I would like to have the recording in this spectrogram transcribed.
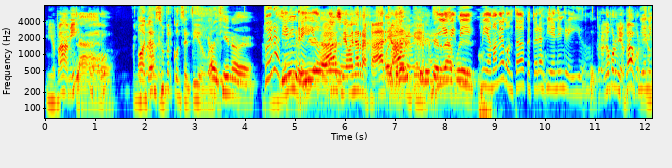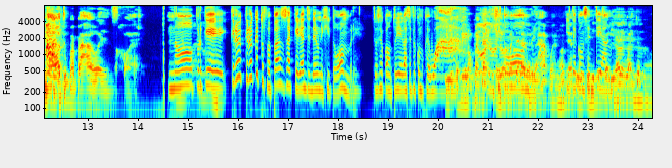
¿Mi papá a mí? Claro. Oh, te eras súper consentido, Ay, güey. sí, no. eh. Tú eras Bien bien engreído. Ah, se van a rajar, Oye, ya, pero- pero es. Sí, pues. mi- mi mamá me ha contado que tú eras bien engreído. Pero no por mi papá, por Bien mi mamá. No, tu papá, güey. No jodas. No, porque creo, creo que tus papás, o sea, querían tener un hijito hombre. Entonces cuando tú llegaste fue como que, ¡guau! Y después se dieron cuenta, no, no, se dieron no. cuenta de la Hombre. verdad, pues, ¿no? Y te tu consentían. de Walter no.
